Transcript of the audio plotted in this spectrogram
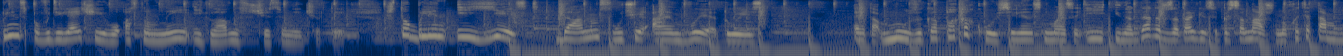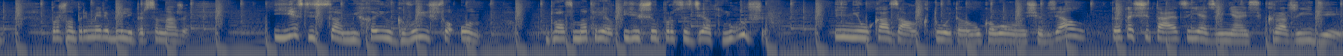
принципа, выделяющие его основные и главные существенные черты. Что, блин, и есть в данном случае АМВ, то есть это музыка, по какой вселенной снимается, и иногда даже затрагивается персонаж, но хотя там в прошлом примере были персонажи. И если сам Михаил говорит, что он посмотрел и решил просто сделать лучше, и не указал, кто это, у кого он вообще взял, то это считается, я извиняюсь, кражей идеи.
